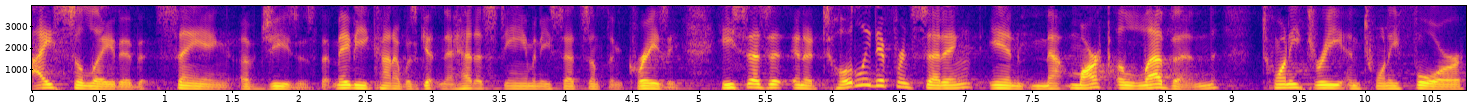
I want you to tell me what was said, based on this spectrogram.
isolated saying of Jesus that maybe he kind of was getting ahead of steam and he said something crazy. He says it in a totally different setting in Mark 11, 23 and 24.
